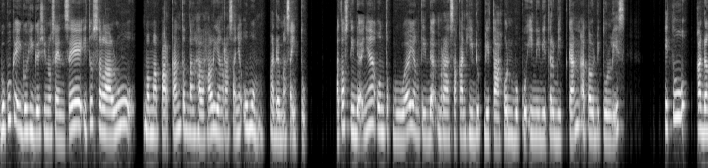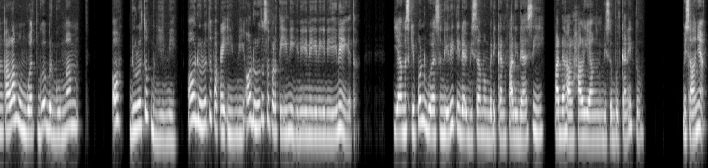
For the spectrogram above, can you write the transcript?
Buku Keigo Higashino Sensei itu selalu memaparkan tentang hal-hal yang rasanya umum pada masa itu. Atau setidaknya untuk gue yang tidak merasakan hidup di tahun buku ini diterbitkan atau ditulis, itu kadangkala membuat gue bergumam, oh dulu tuh begini, oh dulu tuh pakai ini, oh dulu tuh seperti ini, gini, gini, gini, gini, gini, gitu. Ya meskipun gue sendiri tidak bisa memberikan validasi pada hal-hal yang disebutkan itu. Misalnya,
